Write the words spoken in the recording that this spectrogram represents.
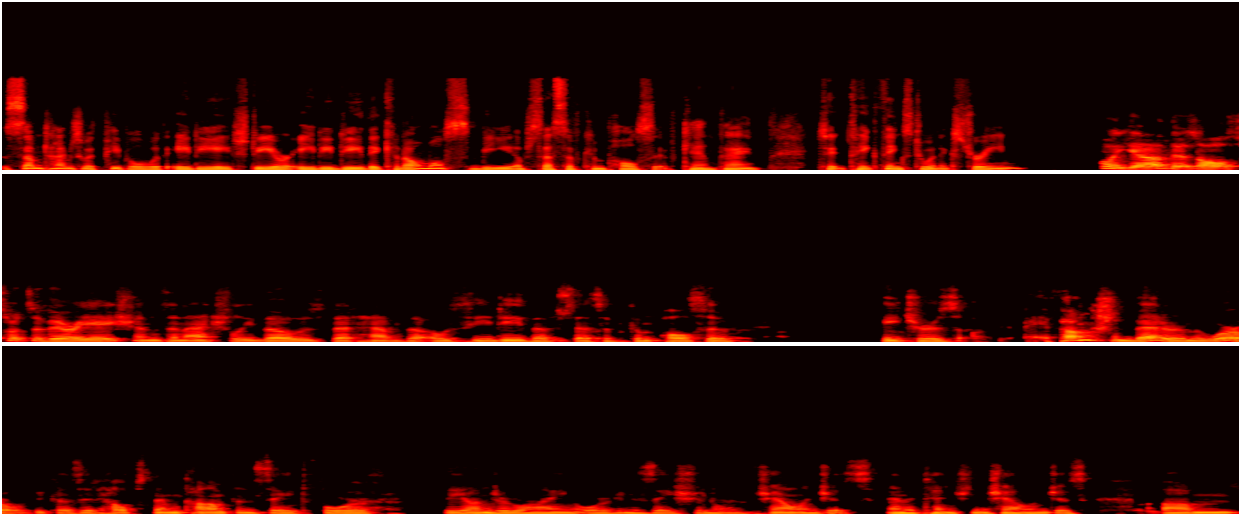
sometimes with people with ADHD or ADD, they can almost be obsessive compulsive, can't they? To take things to an extreme. Well, yeah, there's all sorts of variations, and actually, those that have the OCD, the obsessive compulsive features, function better in the world because it helps them compensate for the underlying organizational challenges and attention challenges. Um,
